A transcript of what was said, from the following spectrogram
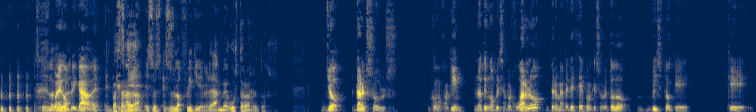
Es que eso es lo que Pone me- complicado, ¿eh? es- No pasa es nada. Eso es, eso es lo friki, de verdad. Me gustan los retos. Yo, Dark Souls, como Joaquín, no tengo prisa por jugarlo, pero me apetece porque sobre todo, visto que, que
